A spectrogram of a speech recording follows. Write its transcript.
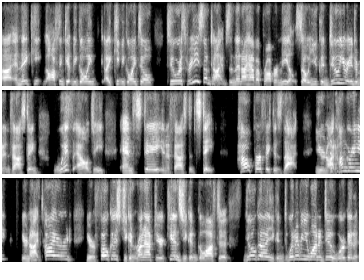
uh, and they keep often get me going. I keep me going till two or three sometimes, and then I have a proper meal. So you can do your intermittent fasting with algae and stay in a fasted state. How perfect is that? You're not hungry. You're not tired. You're focused. You can run after your kids. You can go off to yoga. You can do whatever you want to do. Work at a,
